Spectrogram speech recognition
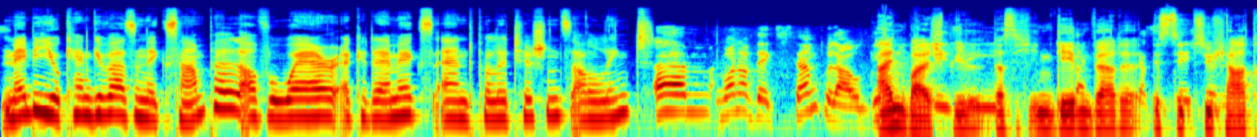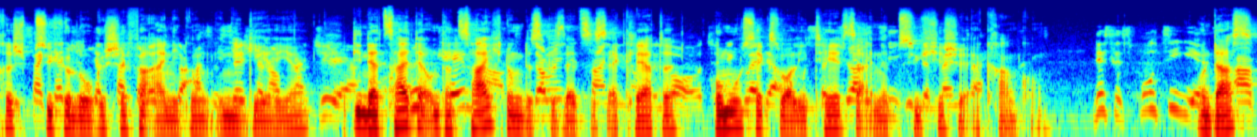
Maybe you can give us an example of where academics and politicians are linked? Ein Beispiel, das ich Ihnen geben werde, ist die Psychiatrisch-Psychologische Vereinigung in Nigeria, die in der Zeit der Unterzeichnung des Gesetzes erklärte, Homosexualität sei eine psychische Erkrankung. Und das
